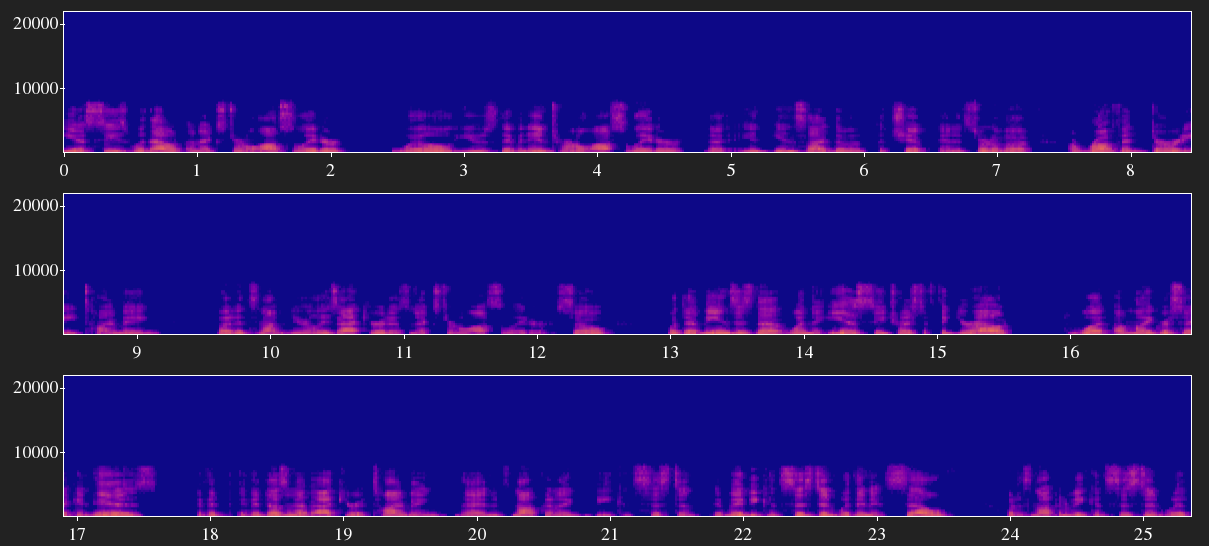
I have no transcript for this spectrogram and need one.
ESCs without an external oscillator will use, they have an internal oscillator that in, inside the, the chip, and it's sort of a, a rough and dirty timing, but it's not nearly as accurate as an external oscillator. So what that means is that when the ESC tries to figure out what a microsecond is, if it, if it doesn't have accurate timing, then it's not going to be consistent. It may be consistent within itself, but it's not going to be consistent with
